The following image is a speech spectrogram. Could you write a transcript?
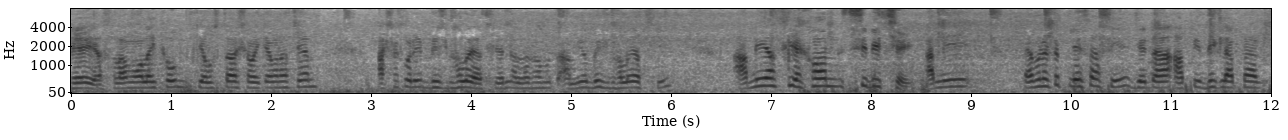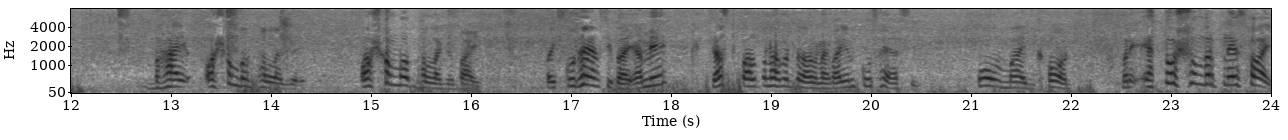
হে আসসালামু আলাইকুম। কি অবস্থা? সবাই কেমন আছেন? আশা করি বেশ ভালো আছেন। আল্লাহ রহমত আমিও বেশ ভালো আছি। আমি আছি এখন সি আমি এমন একটা প্লেস আছি যেটা আপনি দেখলে আপনার ভাই অসম্ভব ভালো লাগবে। অসম্ভব ভালো লাগবে, ভাই। ভাই, কোথায় আছি, ভাই? আমি জাস্ট কল্পনা করতে পারব না, ভাই, আমি কোথায় আছি? ও মাই ঘট মানে এত সুন্দর প্লেস হয়।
